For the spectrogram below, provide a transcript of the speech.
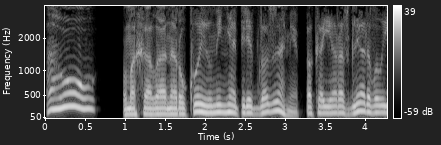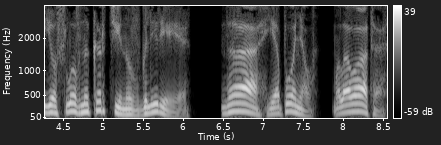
ау!» — умахала она рукой у меня перед глазами, пока я разглядывал ее словно картину в галерее. «Да, я понял. Маловато.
